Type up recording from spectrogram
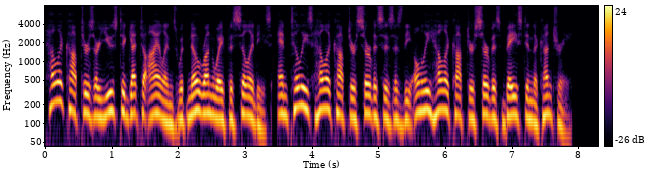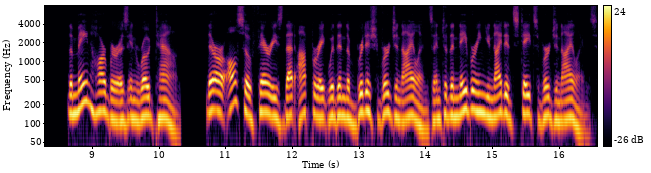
Helicopters are used to get to islands with no runway facilities. Antilles Helicopter Services is the only helicopter service based in the country. The main harbour is in Road Town. There are also ferries that operate within the British Virgin Islands and to the neighbouring United States Virgin Islands.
